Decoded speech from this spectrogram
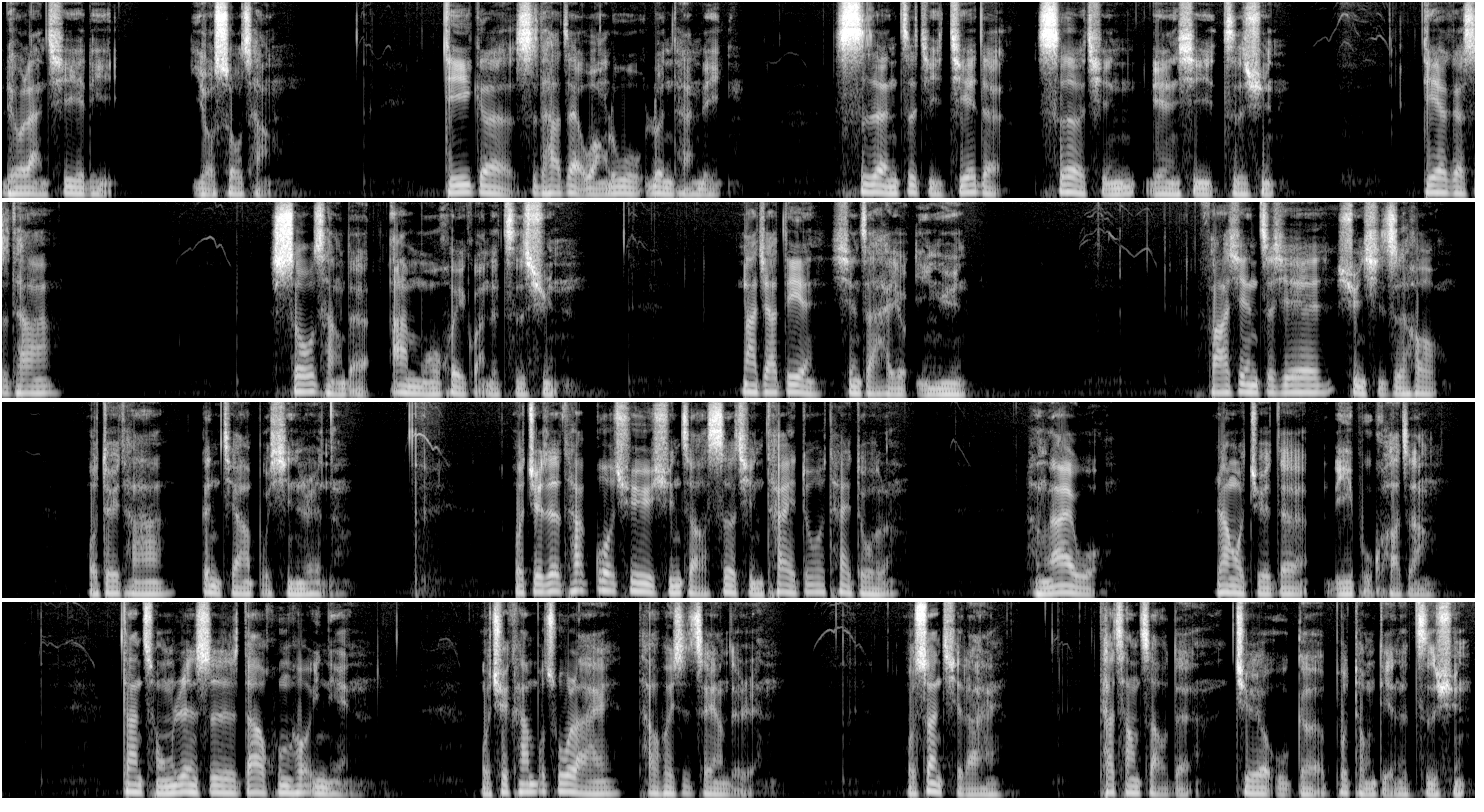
浏览器里有收藏。第一个是他在网络论坛里私人自己接的。色情联系资讯。第二个是他收藏的按摩会馆的资讯，那家店现在还有营运。发现这些讯息之后，我对他更加不信任了。我觉得他过去寻找色情太多太多了，很爱我，让我觉得离谱夸张。但从认识到婚后一年。我却看不出来他会是这样的人。我算起来，他常找的就有五个不同点的资讯。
